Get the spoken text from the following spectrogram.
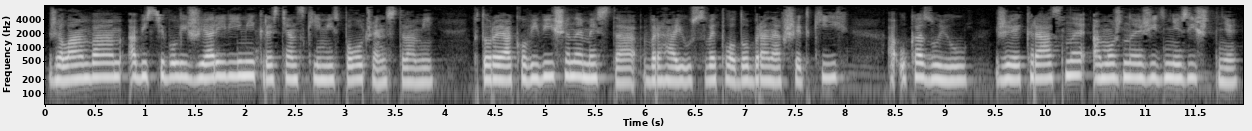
Želám vám, aby ste boli žiarivými kresťanskými spoločenstvami, ktoré ako vyvýšené mestá vrhajú svetlo dobra na všetkých a ukazujú, že je krásne a možné žiť nezištne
